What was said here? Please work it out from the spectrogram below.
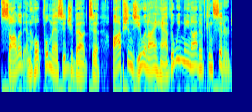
solid and hopeful message about uh, options you and I have that we may not have considered.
